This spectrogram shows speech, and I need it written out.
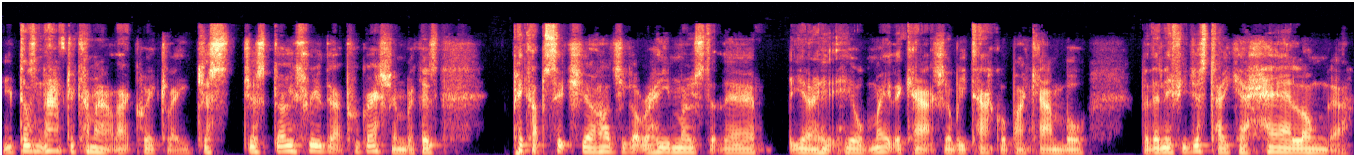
It doesn't have to come out that quickly. Just just go through that progression because pick up six yards. You got Raheem Mostert there. You know he'll make the catch. He'll be tackled by Campbell. But then if you just take a hair longer,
